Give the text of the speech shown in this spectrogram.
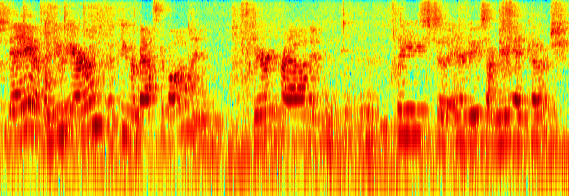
first day of a new era of Fever basketball and very proud and pleased to introduce our new head coach,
